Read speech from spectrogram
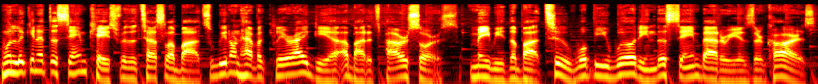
When looking at the same case for the Tesla bots, we don't have a clear idea about its power source. Maybe the bot 2 will be wielding the same battery as their cars.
